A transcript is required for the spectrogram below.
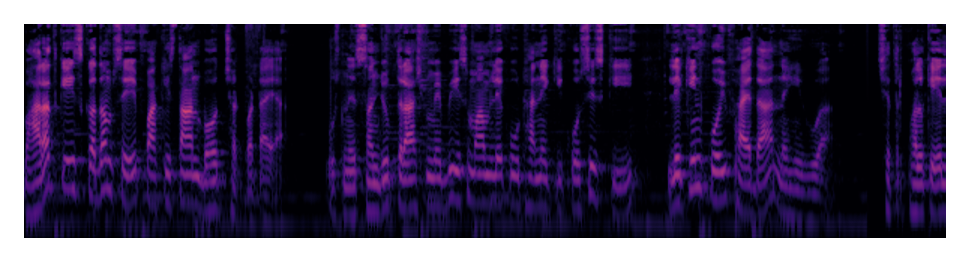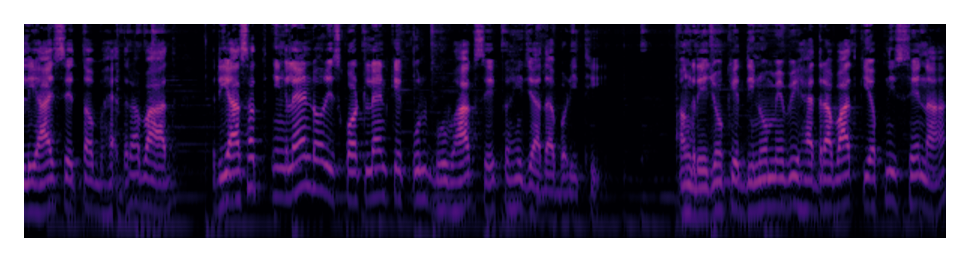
भारत के इस कदम से पाकिस्तान बहुत छटपटाया उसने संयुक्त राष्ट्र में भी इस मामले को उठाने की कोशिश की, लेकिन कोई फ़ायदा नहीं हुआ। क्षेत्रफल के लिहाज से तब हैदराबाद, रियासत इंग्लैंड और स्कॉटलैंड के कुल भूभाग से कहीं ज़्यादा बड़ी थी। अंग्रेज़ों के दिनों में भी हैदराबाद की अपनी सेना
